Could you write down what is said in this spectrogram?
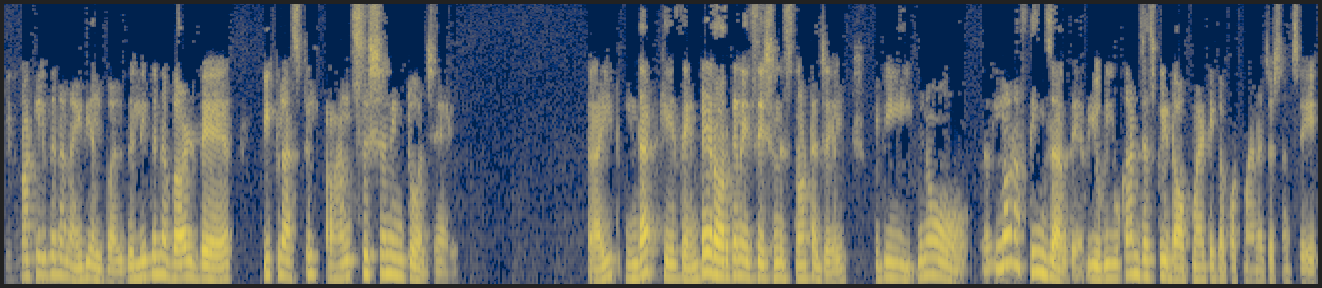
we do not live in an ideal world. We live in a world where people are still transitioning to agile right? In that case the entire organization is not agile maybe you know a lot of things are there. You, you can't just be dogmatic about managers and say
